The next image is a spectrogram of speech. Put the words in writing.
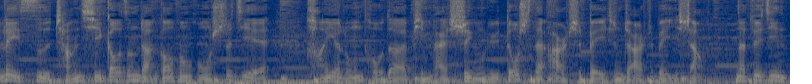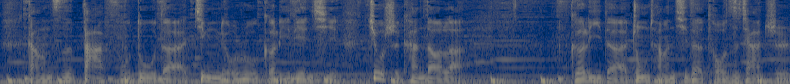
类似长期高增长、高分红、世界行业龙头的品牌市盈率都是在二十倍甚至二十倍以上。那最近港资大幅度的净流入格力电器，就是看到了格力的中长期的投资价值。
